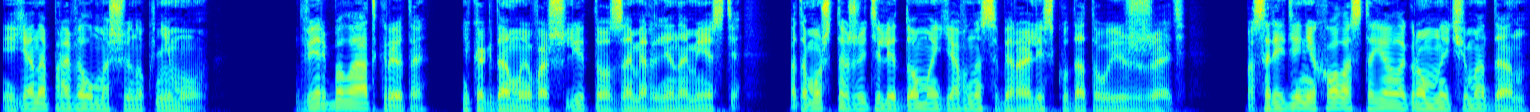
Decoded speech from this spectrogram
и я направил машину к нему. Дверь была открыта, и когда мы вошли, то замерли на месте, потому что жители дома явно собирались куда-то уезжать. Посередине холла стоял огромный чемодан,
